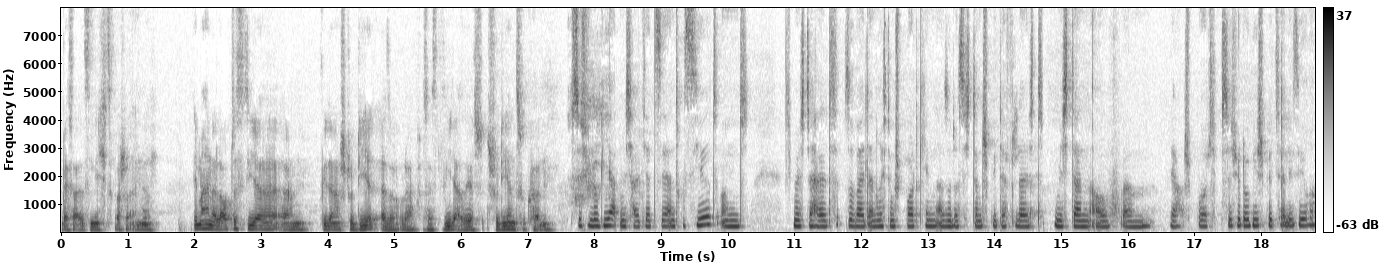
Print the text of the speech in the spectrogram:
besser als nichts wahrscheinlich. Ja. Immerhin erlaubt es dir, ähm, wieder studiert, also oder was heißt wieder, also jetzt studieren zu können. Psychologie hat mich halt jetzt sehr interessiert und ich möchte halt so weiter in Richtung Sport gehen, also dass ich dann später vielleicht mich dann auf ähm, ja, Sportpsychologie spezialisiere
